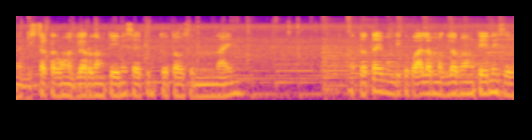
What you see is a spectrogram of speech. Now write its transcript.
Nag-start ako naglaro ng tennis I think 2009 at that time hindi ko pa alam maglaro ng tennis eh.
